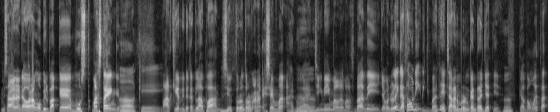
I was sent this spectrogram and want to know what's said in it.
Misalkan ada orang mobil pakai Must- Mustang gitu. Oh, Oke. Parkir di dekat 8, si Hmm. turun-turun anak SMA. Aduh anjing nih malas malas banget nih. Zaman dulu nggak tahu nih ini gimana ya cara menurunkan derajatnya. Hah? Gampang mata.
